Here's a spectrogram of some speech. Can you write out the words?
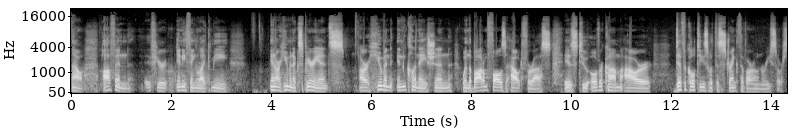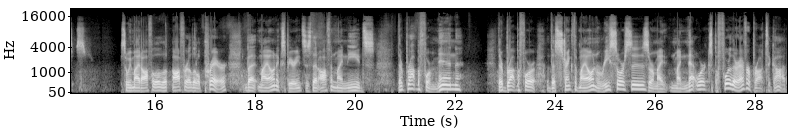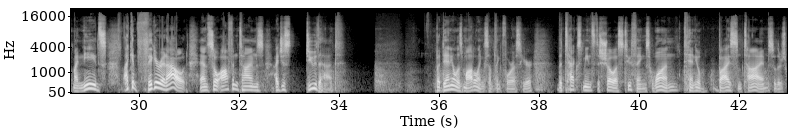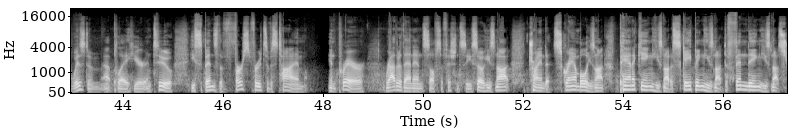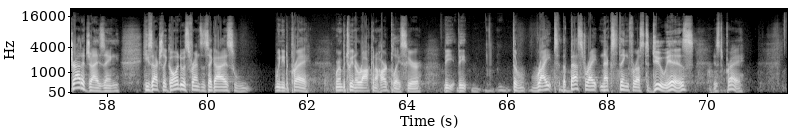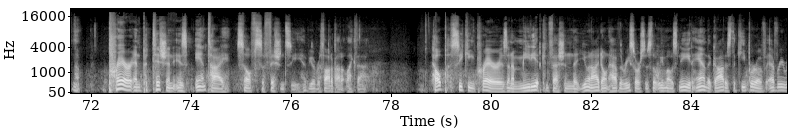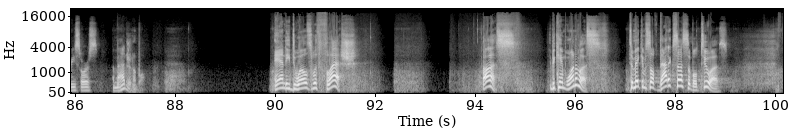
Now, often, if you're anything like me, in our human experience, our human inclination, when the bottom falls out for us, is to overcome our difficulties with the strength of our own resources. So we might offer a little prayer, but my own experience is that often my needs, they're brought before men. They're brought before the strength of my own resources or my, my networks before they're ever brought to God. My needs, I can figure it out. And so oftentimes I just do that. But Daniel is modeling something for us here. The text means to show us two things. One, Daniel buys some time, so there's wisdom at play here. And two, he spends the first fruits of his time in prayer rather than in self sufficiency. So he's not trying to scramble, he's not panicking, he's not escaping, he's not defending, he's not strategizing. He's actually going to his friends and say, Guys, we need to pray. We're in between a rock and a hard place here. The, the, the right, the best right next thing for us to do is, is to pray. Now, prayer and petition is anti self sufficiency. Have you ever thought about it like that? Help seeking prayer is an immediate confession that you and I don't have the resources that we most need and that God is the keeper of every resource imaginable. And He dwells with flesh. Us. He became one of us to make Himself that accessible to us.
